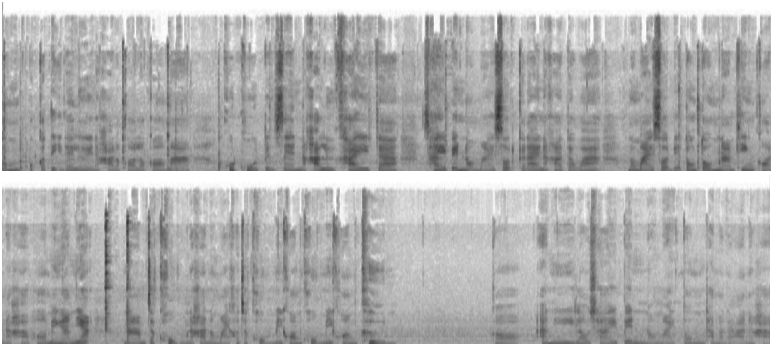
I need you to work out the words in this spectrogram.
ต้มปกติได้เลยนะคะ แล้วก็เราก็มาขูดๆเป็นเส้นนะคะ หรือใครจะใช้เป็นหน่อไม้สดก็ได้นะคะ แต่ว่าหน่อไม้สดเนี่ยต้องต้มน้ำทิ้งก่อนนะคะ เพราะไม่งั้นเนี่ยน้ำจะขมนะคะ หน่อไม้เขาจะขมมีความขมมีความขื่นก็ อันนี้เราใช้เป็นหน่อไม้ต้มธรรมดานะคะ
